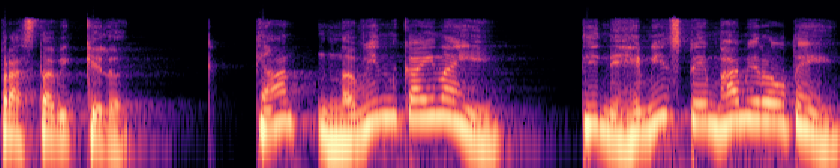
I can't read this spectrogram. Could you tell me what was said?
प्रास्ताविक केलं. त्यात नवीन काही नाही. ती नेहमीच टेंभा मिरवते.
